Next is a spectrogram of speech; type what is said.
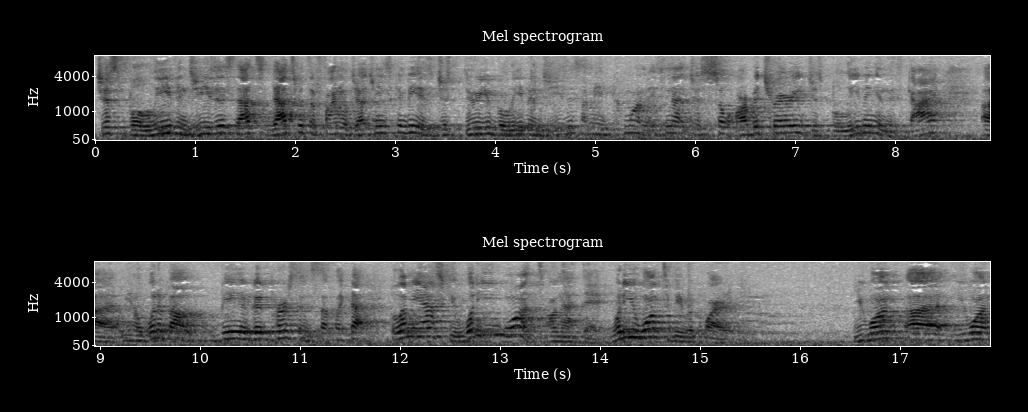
just believe in Jesus. That's, that's what the final judgments can be, is just do you believe in Jesus? I mean, come on, isn't that just so arbitrary, just believing in this guy? Uh, you know, what about being a good person and stuff like that? But let me ask you, what do you want on that day? What do you want to be required of you? You want, uh, you want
